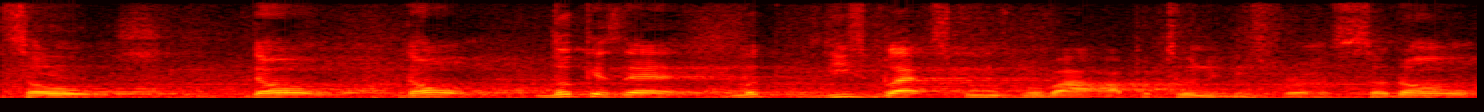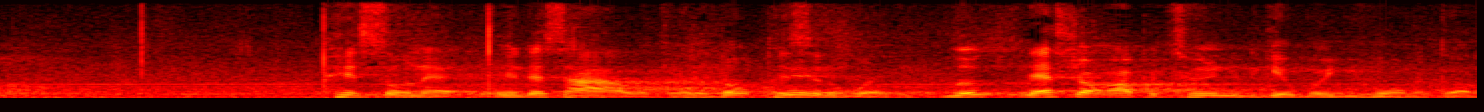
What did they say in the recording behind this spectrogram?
So don't don't look at that. Look, these black schools provide opportunities for us. So don't piss on that. And that's how I look at it. Don't piss it away. Look, that's your opportunity to get where you want to go.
